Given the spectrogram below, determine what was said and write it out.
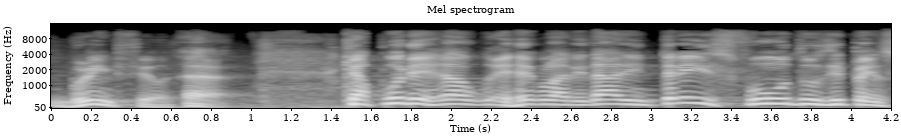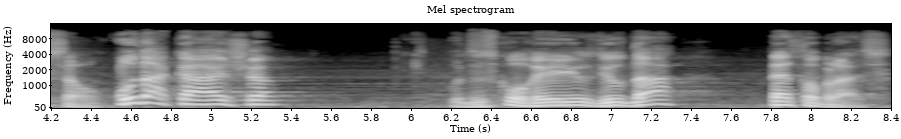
Greenfield, é. Que apura irregularidade em três fundos de pensão: o da Caixa, o dos Correios e o da Petrobras.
